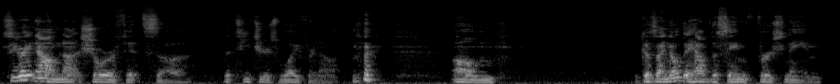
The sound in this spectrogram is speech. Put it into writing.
See, right now I'm not sure if it's uh, the teacher's wife or not. um, because I know they have the same first name.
